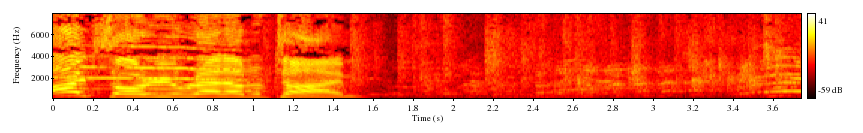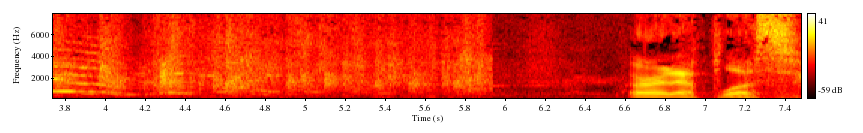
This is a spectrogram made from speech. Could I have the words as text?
I'm sorry you ran out of time. All right, F plus.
